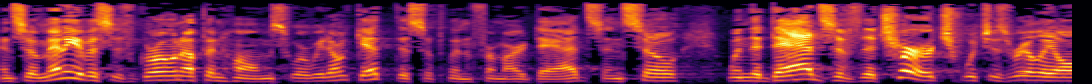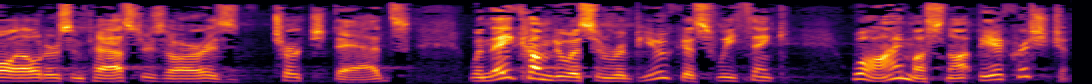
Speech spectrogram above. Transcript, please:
And so many of us have grown up in homes where we don't get discipline from our dads. And so when the dads of the church, which is really all elders and pastors are, is church dads, when they come to us and rebuke us, we think, well, I must not be a Christian.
